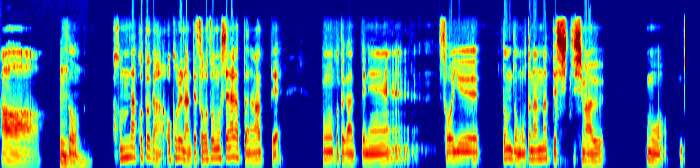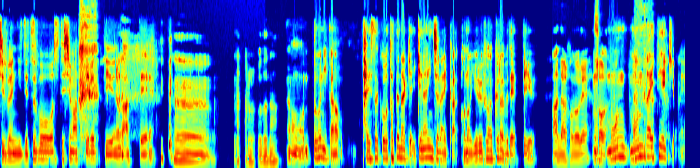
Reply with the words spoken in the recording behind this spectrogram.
ああ。うん。そうこんなことが起こるなんて想像もしてなかったなって思うことがあってね、そういう、どんどん大人になってししまう、もう自分に絶望をしてしまってるっていうのがあって、うん。なるほどな。あのどうにか対策を立てなきゃいけないんじゃないか、このゆるふわクラブでっていう、あ、なるほどね。そうだ。もん問題提起をね、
